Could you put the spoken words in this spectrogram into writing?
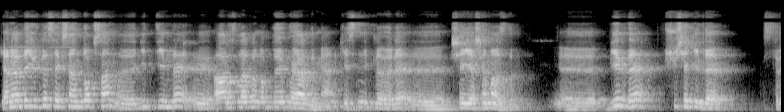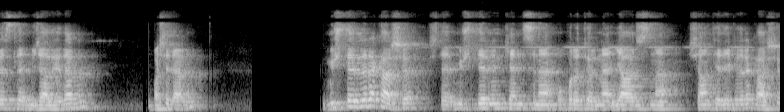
Genelde %80-90 e, gittiğimde e, arızalarda noktaya koyardım yani. Kesinlikle öyle e, şey yaşamazdım. E, bir de şu şekilde stresle mücadele ederdim, baş ederdim. Müşterilere karşı, işte müşterinin kendisine, operatörüne, yağcısına, şantiyedekilere karşı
